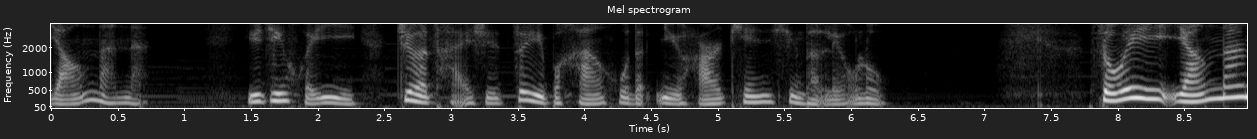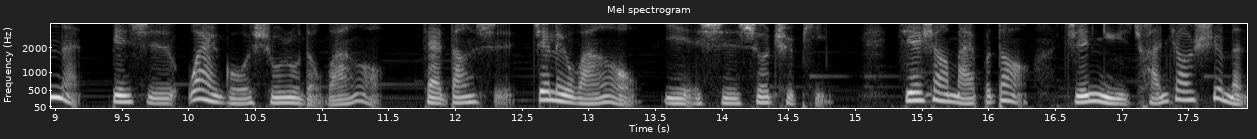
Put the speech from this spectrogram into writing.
杨楠楠。于今回忆，这才是最不含糊的女孩天性的流露。所谓洋囡囡，便是外国输入的玩偶，在当时，这类玩偶也是奢侈品，街上买不到，只女传教士们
